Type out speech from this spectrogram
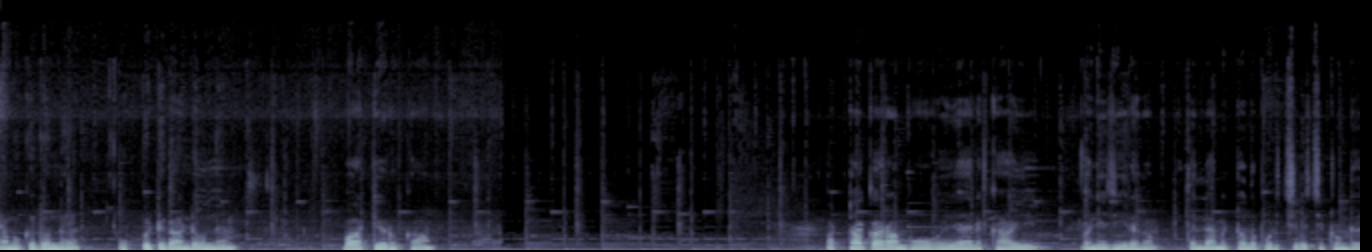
നമുക്കിതൊന്ന് ഉപ്പിട്ട് കാണ്ട് ഒന്ന് വാട്ടിയെടുക്കാം. പട്ട കറാമ്പൂവ് ഏലക്കായി വലിയ ജീരകം ഇതെല്ലാം ഇട്ടൊന്ന് പൊടിച്ച് വെച്ചിട്ടുണ്ട്.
